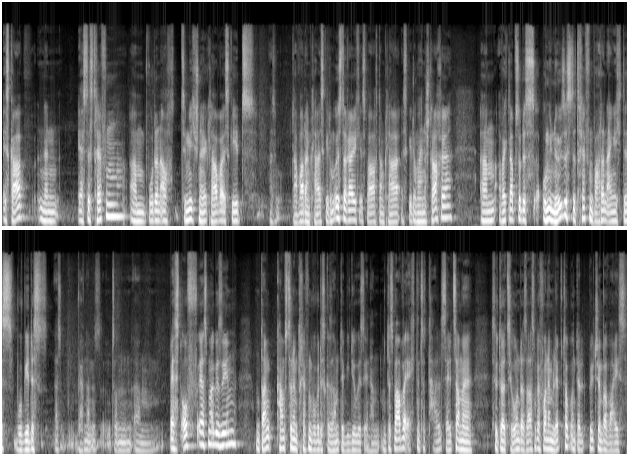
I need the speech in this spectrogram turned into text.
es gab ein erstes Treffen, ähm, wo dann auch ziemlich schnell klar war, es geht, also da war dann klar, es geht um Österreich, es war auch dann klar, es geht um eine Strache. Ähm, aber ich glaube, so das ominöseste Treffen war dann eigentlich das, wo wir das, also wir haben dann so ein ähm, Best-of erstmal gesehen und dann kam es zu einem Treffen, wo wir das gesamte Video gesehen haben. Und das war aber echt eine total seltsame Situation. Da saßen wir vor einem Laptop und der Bildschirm war weiß.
